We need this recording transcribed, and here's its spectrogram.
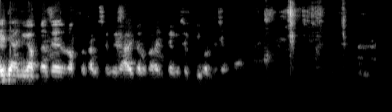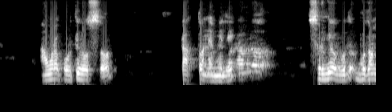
এই যে আজকে আপনাদের রক্তদান শিবির আয়োজন করা হয়েছে কিছু কি বলতে চান? আমরা প্রতি বছর প্রাক্তন এমএলএ স্বর্গীয় বুধন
